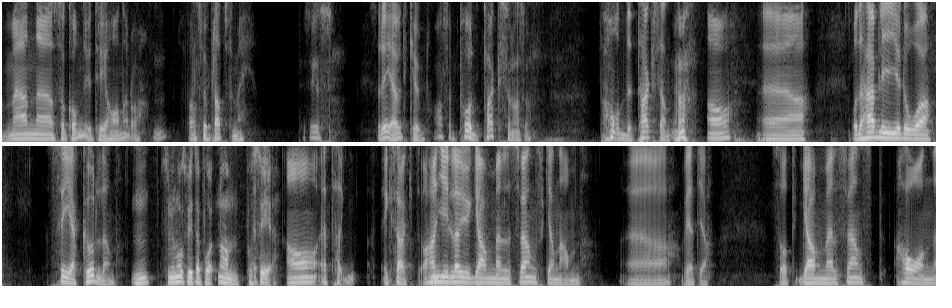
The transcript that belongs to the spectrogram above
Men så kom det ju tre hanar då. Mm. Fanns för plats för mig. Precis. Så det är jävligt kul. Awesome. Poddtaxen alltså. Poddtaxen. Ja. Ja. Eh, och det här blir ju då C-kullen. Mm. Så nu måste vi hitta på ett namn på C. Ja, ett, exakt. Och han Mm. gillar ju gammelsvenska namn. eh, vet jag. Så ett gammelsvenskt han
